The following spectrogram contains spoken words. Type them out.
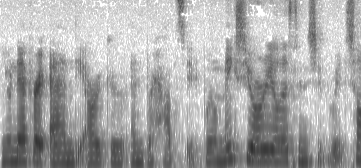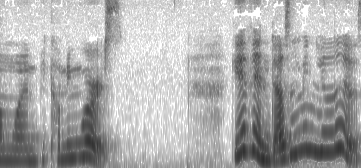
you never end the argument and perhaps it will make your relationship with someone becoming worse. Give in doesn't mean you lose.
